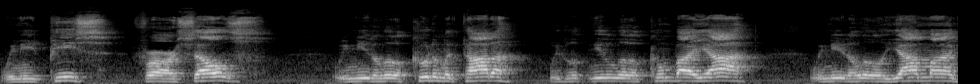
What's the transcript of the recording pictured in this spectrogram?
We need peace for ourselves. We need a little kuda matata. We need a little kumbaya. We need a little yaman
